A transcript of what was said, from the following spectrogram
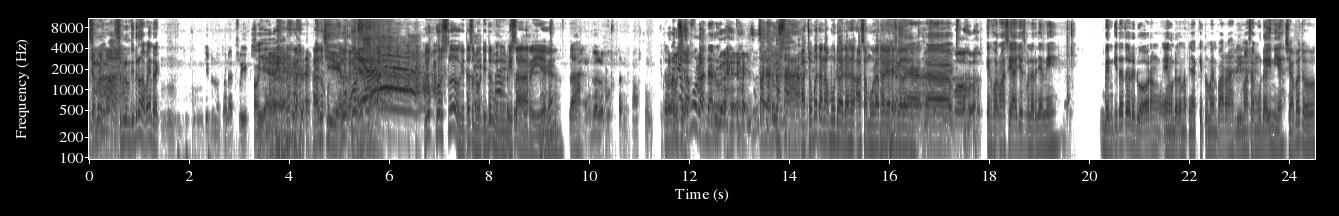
Jam lima. Sebelum tidur ngapain Rek? Sebelum tidur nonton Netflix. Oh iya. Ah, lu, lu kurs. Lu kurs lu, kita sebelum tidur minum intisari ya kan? Lah, enggak lah bukan langsung. Kita kan siap. ada ada rusak. Kak coba anak muda ada asam urat aja nih segala nih. Eh, informasi aja sebenarnya nih. Band kita tuh ada dua orang yang udah kena penyakit lumayan parah di masa muda ini ya. Siapa tuh?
